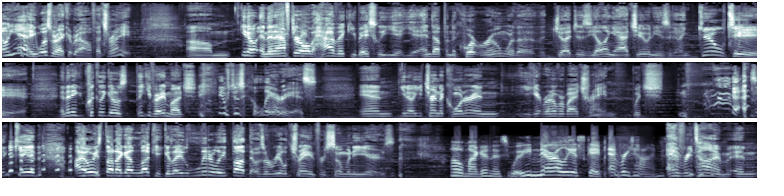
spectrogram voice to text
oh yeah, he was Wreck It Ralph. That's right. Um, you know, and then after all the havoc, you basically you, you end up in the courtroom where the, the judge is yelling at you, and he's going guilty, and then he quickly goes, "Thank you very much." it was just hilarious, and you know, you turn the corner and you get run over by a train, which. As a kid, I always thought I got lucky because I literally thought that was a real train for so many years. Oh my goodness. We narrowly escaped every time. every time and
